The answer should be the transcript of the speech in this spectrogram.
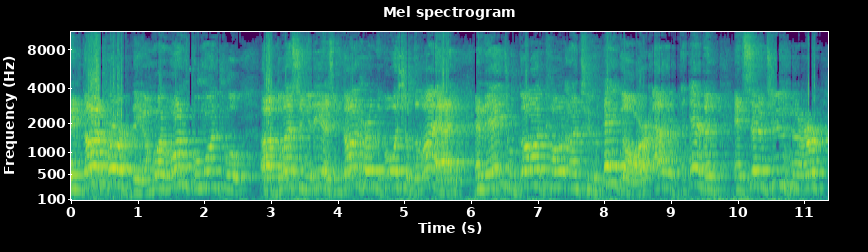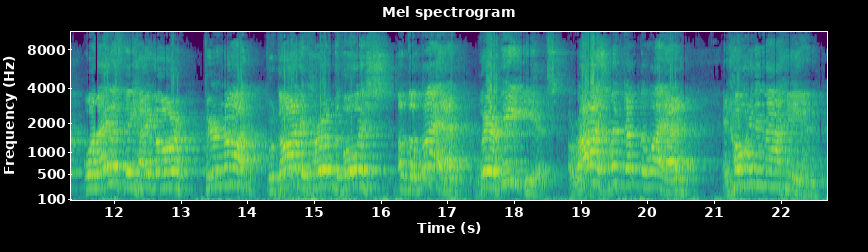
and God heard them. What a wonderful, wonderful uh, blessing it is. And God heard the voice of the lad, and the angel of God called unto Hagar out of heaven and said unto her, What aileth thee, Hagar? Fear not, for God had heard the voice of the lad where he is. Arise, lift up the lad, and hold him in thy hand,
